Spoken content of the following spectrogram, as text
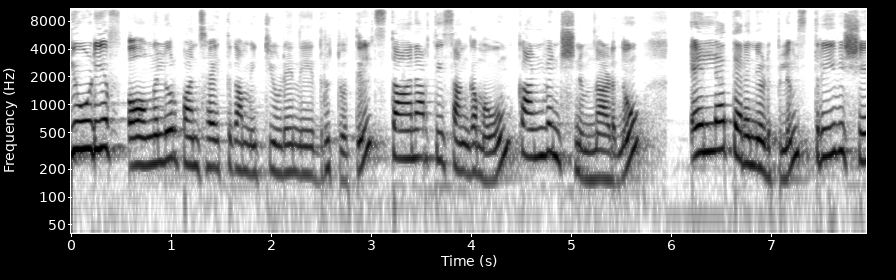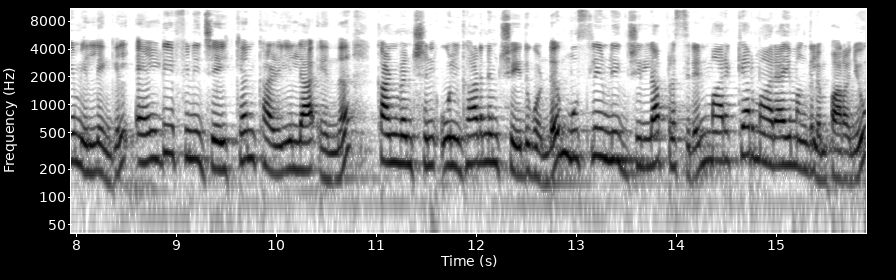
U D F Ongallur panchayat കമ്മിറ്റിയുടെ നേതൃത്വത്തിൽ സ്ഥാനാർത്ഥി സംഗമവും കൺവെൻഷനും നടന്നു. എല്ലാ തെരഞ്ഞെടുപ്പിലും സ്ത്രീ വിഷയമില്ലെങ്കിൽ എൽ ഡി എഫിന് ജയിക്കാൻ കഴിയില്ല എന്ന് കൺവെൻഷൻ ഉദ്ഘാടനം ചെയ്തുകൊണ്ട് മുസ്ലിം ലീഗ് ജില്ലാ പ്രസിഡന്റ് മരക്കാർ മാരായമംഗലം പറഞ്ഞു.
